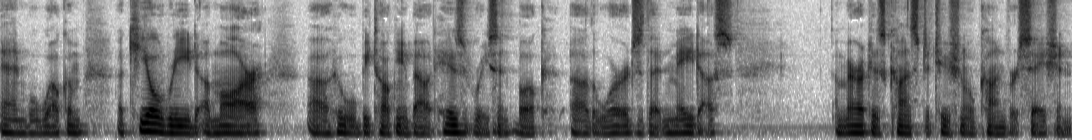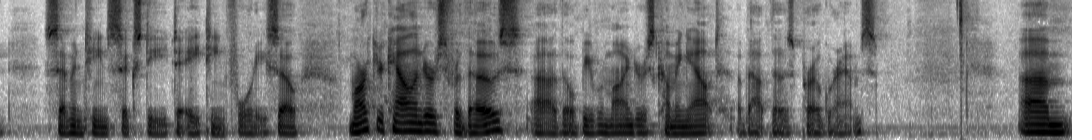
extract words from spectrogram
and we'll welcome Akhil Reed Amar, who will be talking about his recent book, The Words That Made Us America's Constitutional Conversation, 1760 to 1840. So mark your calendars for those. Uh, there'll be reminders coming out about those programs. Um,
